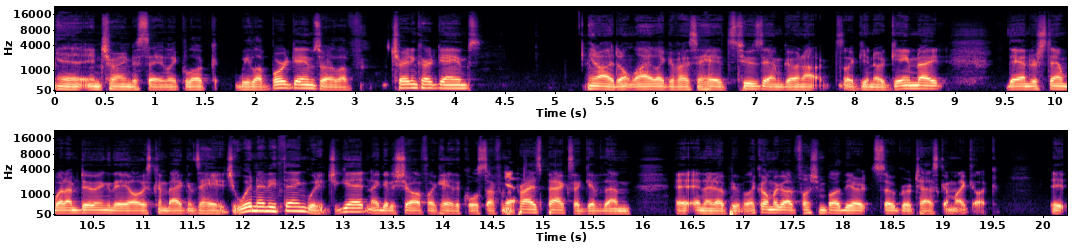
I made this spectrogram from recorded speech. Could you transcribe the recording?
in, in trying to say like, look, we love board games or I love trading card games. You know, I don't lie. Like if I say, hey, it's Tuesday, I'm going out. It's like you know, game night. They understand what I'm doing. They always come back and say, "Hey, did you win anything? What did you get?" And I get to show off like, "Hey, the cool stuff from yeah. the prize packs." I give them, and I know people are like, "Oh my god, Flesh and Blood, the art's so grotesque." I'm like, "Look, it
